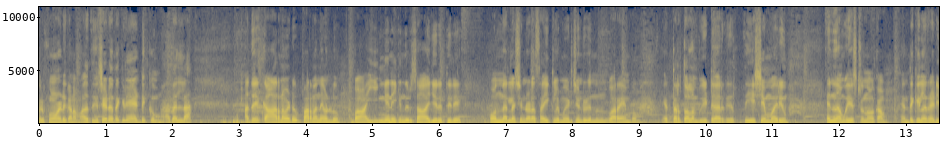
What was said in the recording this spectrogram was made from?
ഒരു ഫോൺ എടുക്കണം. അത് തീർച്ചയായിട്ടും അതൊക്കെ ഞാൻ എടുക്കും. അതല്ല അത് കാരണമായിട്ട് പറഞ്ഞതേ ഉള്ളൂ. അപ്പോൾ ഇങ്ങനെ ഇരിക്കുന്ന ഒരു സാഹചര്യത്തിൽ ഒന്നര ലക്ഷം രൂപയുടെ സൈക്കിൾ മേടിച്ചുകൊണ്ടിരുന്നതെന്ന് പറയുമ്പം എത്രത്തോളം വീട്ടുകാർക്ക് ദേഷ്യം വരും എന്ന് നമുക്ക് ജസ്റ്റ് നോക്കാം. എന്തെങ്കിലും റെഡി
